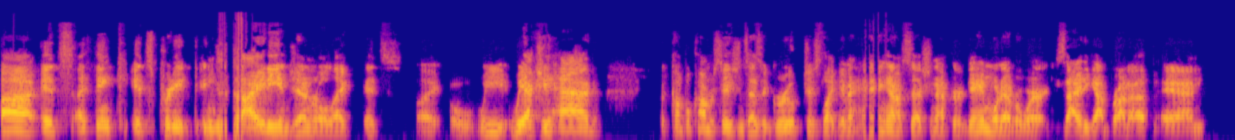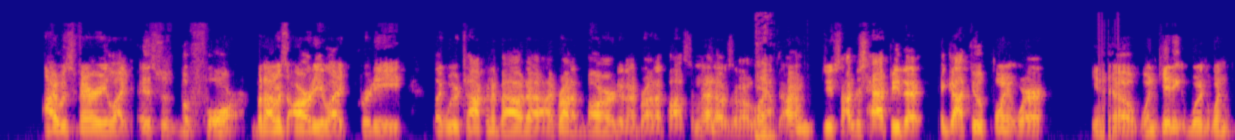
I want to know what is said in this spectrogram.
Uh, it's I think it's pretty anxiety in general. Like it's like we we actually had a couple conversations as a group, just like in a hangout session after a game, or whatever, where anxiety got brought up, and I was very like this was before, but I was already like pretty like we were talking about. Uh, I brought up Bard and I brought up Austin Meadows, and I'm like, yeah. I'm just I'm just happy that it got to a point where you know when getting when when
